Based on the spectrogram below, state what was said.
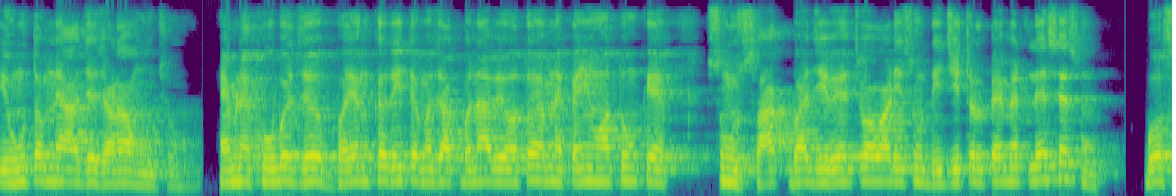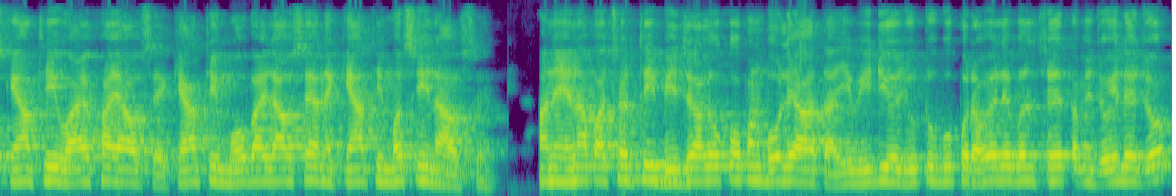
એ હું તમને આજે જણાવું છું. એમણે ખૂબ જ ભયંકર રીતે મજાક બનાવ્યો હતો. એમણે કહ્યું હતું કે શું શાકભાજી વેચવાવાળી શું ડિજિટલ પેમેન્ટ લેશે શું? બોસ ક્યાંથી વાઈફાઈ આવશે, ક્યાંથી મોબાઈલ આવશે અને ક્યાંથી મશીન આવશે? અને એના પાછળથી બીજા લોકો પણ બોલ્યા હતા. એ વીડિયો યુટ્યુબ ઉપર અવેલેબલ છે, તમે જોઈ લેજો.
